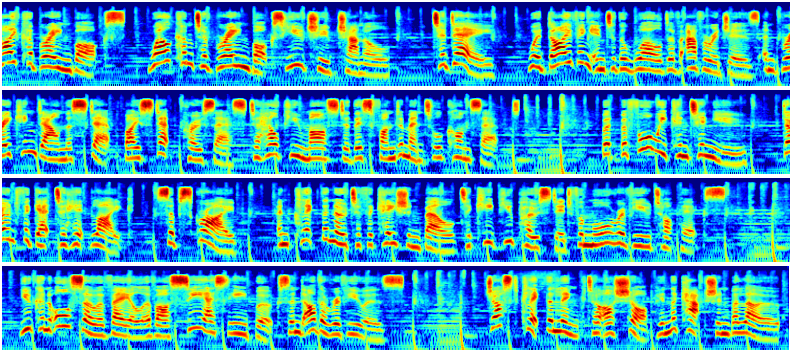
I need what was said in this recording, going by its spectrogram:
Hiker Brainbox. Welcome to Brainbox YouTube channel. Today, we're diving into the world of averages and breaking down the step-by-step process to help you master this fundamental concept. But before we continue, don't forget to hit like, subscribe, and click the notification bell to keep you posted for more review topics. You can also avail of our CSE books and other reviewers. Just click the link to our shop in the caption below.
